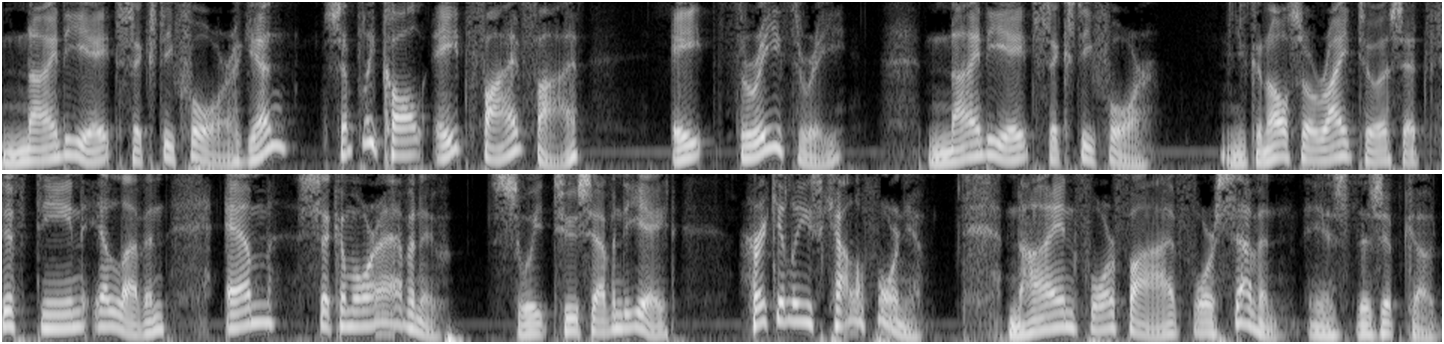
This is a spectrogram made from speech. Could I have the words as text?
9864. Again, simply call 855 833 9864. You can also write to us at 1511 M Sycamore Avenue, Suite 278, Hercules, California. 94547 is the zip code.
